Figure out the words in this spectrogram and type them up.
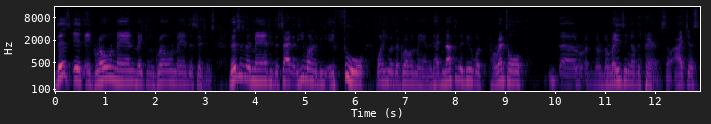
This is a grown man making grown man decisions. This is a man who decided that he wanted to be a fool when he was a grown man. It had nothing to do with parental, uh, the raising of his parents. So I just,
